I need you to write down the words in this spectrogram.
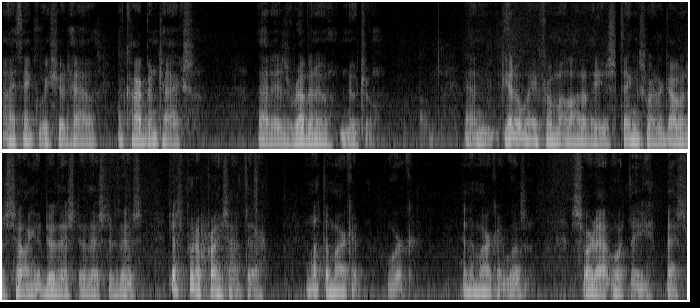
I think we should have a carbon tax that is revenue neutral. And get away from a lot of these things where the government is telling you, do this, do this, do this. Just put a price out there and let the market work. And the market will sort out what the best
